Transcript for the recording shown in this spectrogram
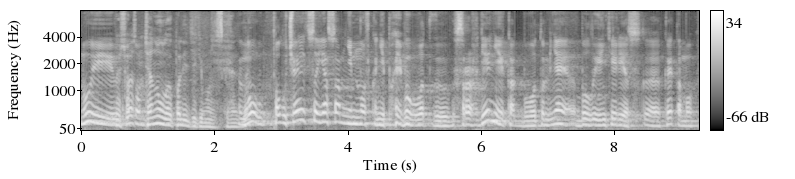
Ну и То есть потом- вас тянуло к политике, можно сказать, да? ну, получается, я сам немножко не пойму, вот э, с рождения, как бы, вот у меня был интерес э, к этому.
